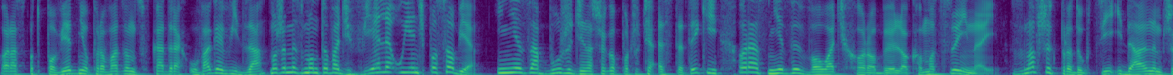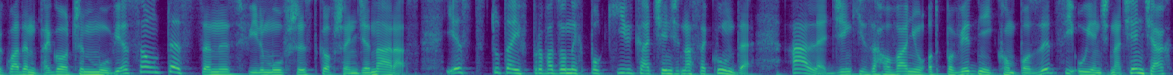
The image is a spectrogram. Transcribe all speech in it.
oraz odpowiednio prowadząc w kadrach uwagę widza, możemy zmontować wiele ujęć po sobie i nie zaburzyć naszego poczucia estetyki oraz nie wywołać choroby lokomocyjnej. Z nowszych produkcji postprodukcji, idealnym przykładem tego, o czym mówię, są te sceny z filmu Wszystko Wszędzie Naraz. Jest tutaj wprowadzonych po kilka cięć na sekundę, ale dzięki zachowaniu odpowiedniej kompozycji ujęć na cięciach,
